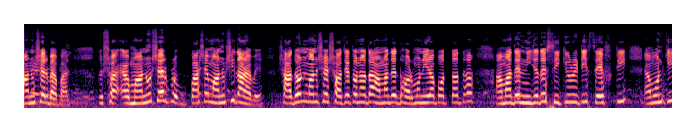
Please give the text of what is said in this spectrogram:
মানুষের ব্যাপার। তো মানুষের পাশে মানুষই দাঁড়াবে। সাধারণ মানুষের সচেতনতা, আমাদের ধর্ম নিরাপত্তা আমাদের নিজেদের সিকিউরিটি সেফটি এমনকি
